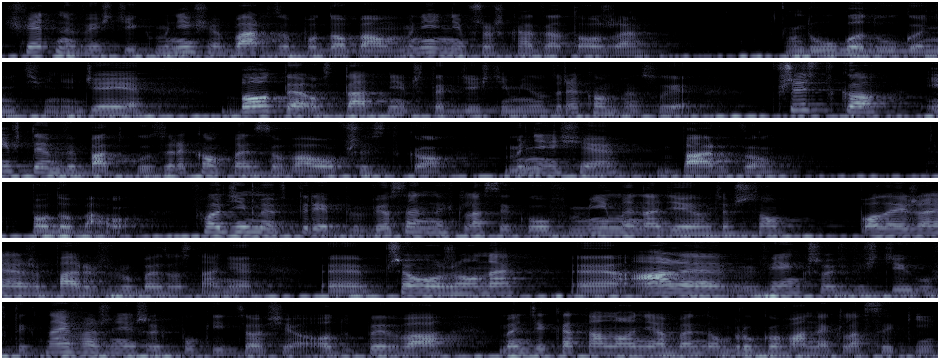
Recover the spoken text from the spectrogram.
Świetny wyścig, mnie się bardzo podobał, mnie nie przeszkadza to, że długo, długo nic się nie dzieje, bo te ostatnie 40 minut rekompensuje wszystko i w tym wypadku zrekompensowało wszystko. Mnie się bardzo podobało. Wchodzimy w tryb wiosennych klasyków. Miejmy nadzieję, chociaż są podejrzenia, że Paryż-Roubaix zostanie e, przełożone, e, ale większość wyścigów, tych najważniejszych póki co się odbywa, będzie Katalonia, będą brukowane klasyki.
